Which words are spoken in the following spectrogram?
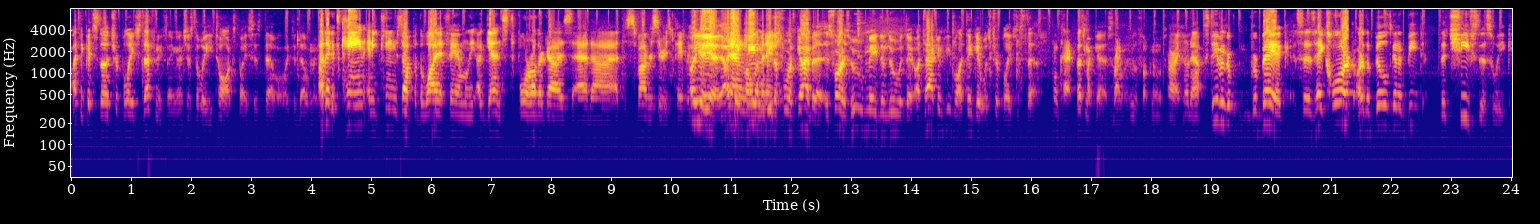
I think it's the Triple H Stephanie thing, and it's just the way he talks, but he says devil, like the devil. I think it's Kane, and he teams up with the Wyatt family against four other guys at uh, at the Survivor Series paper. Oh yeah, yeah. I think Kane would be the fourth guy, but as far as who made them do with the attacking people, I think it was Triple H and Steph. Okay. That's my guess. Right. Who the fuck knows? All right, no doubt. Stephen Gr- Grabaik says, "Hey Clark, are the Bills gonna beat the Chiefs this week?"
